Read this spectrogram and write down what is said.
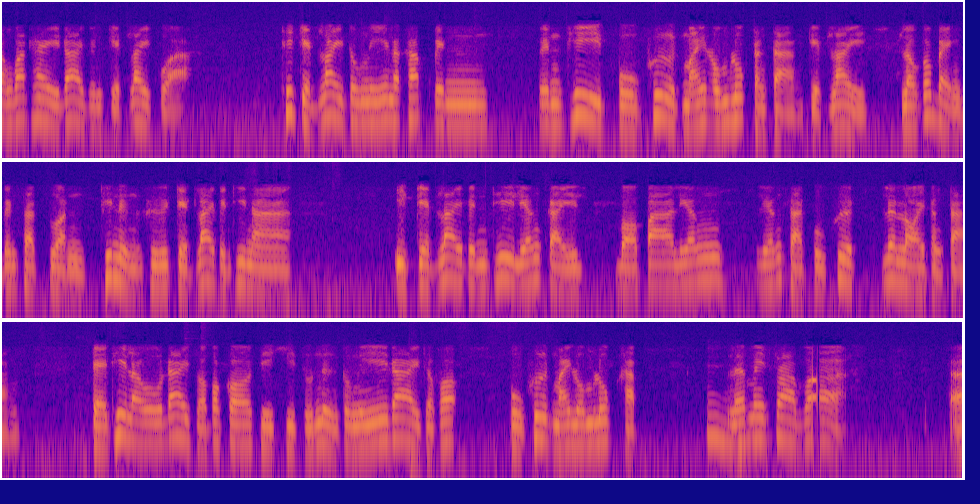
รังวัดให้ได้เป็นเจ็ดไร่กว่า ที่เจ็ดไร่ตรงนี้นะครับ เป็นเป็นที่ปลูกพืชไม้ล้มลุกต่างๆเจ็ดไร่ เราก็แบ่งเป็นสัดส่วนที่หนึ่งคือเจ็ดไร่เป็นที่นา อีกเจ็ดไร่เป็นที่เลี้ยงไก่บ่อปลาเลี้ยงเลี้ยงสัตว์ปลูกพืชเลื่อนลอยต่างๆ แต่ที่เราได้สปกสี่ขีดศูนย์หนึ่งตรงนี้ได้เฉพาะปลูกพืชไม้ล้มลุกครับ อืมและไม่ทราบว่าเอ่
